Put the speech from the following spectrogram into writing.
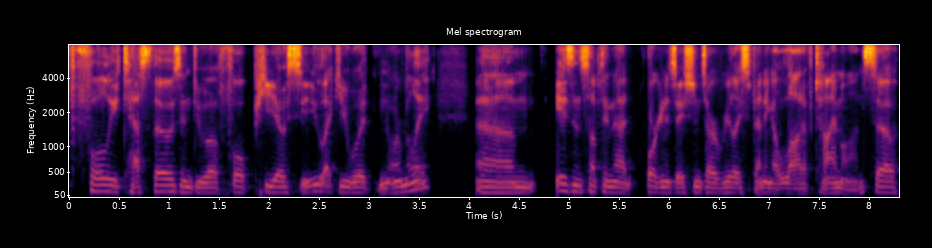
fully test those and do a full POC like you would normally um, isn't something that organizations are really spending a lot of time on. So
